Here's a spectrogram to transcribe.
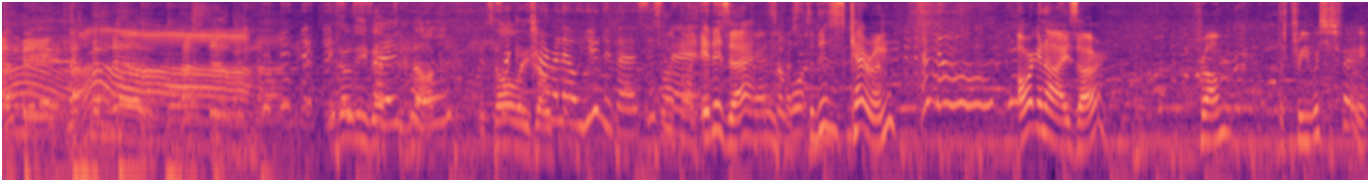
When don't even have to knock. It's, It's like a always open. parallel universe, isn't it? It is, eh? So this is Karen, Hello! organizer from the Three Wishes Fairy,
